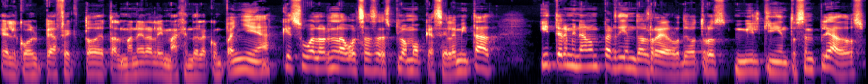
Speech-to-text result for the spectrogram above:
El golpe afectó de tal manera la imagen de la compañía que su valor en la bolsa se desplomó casi a la mitad y terminaron perdiendo alrededor de otros 1.500 empleados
